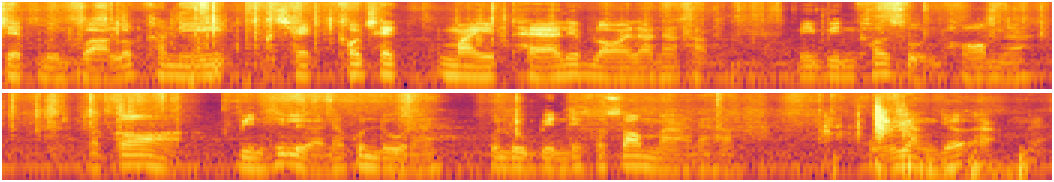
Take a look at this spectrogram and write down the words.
เจ็ดหมื่นกว่ารถคันนี้เช็คเขาเช็คไม่แท้เรียบร้อยแล้วนะครับ มีบินเข้าศูนย์พร้อมนะ แล้วก็บินที่เหลือนะคุณดูนะ คุณดูบินที่เขาซ่อมมานะครับโอ้ยอย่างเยอะอะเนี่ย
